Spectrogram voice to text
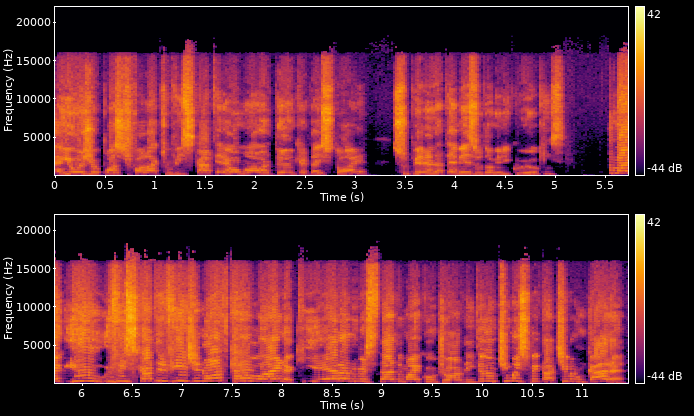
Aí hoje eu posso te falar que o Vince Carter é o maior dunker da história, superando até mesmo o Dominic Wilkins. E o Vince Carter vinha de North Carolina, que era a universidade do Michael Jordan. Então eu tinha uma expectativa num cara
